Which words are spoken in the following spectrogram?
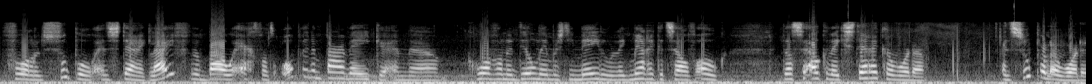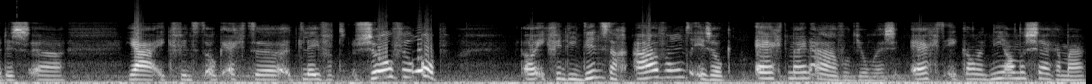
voor een soepel en sterk lijf. We bouwen echt wat op in een paar weken. En ik hoor van de deelnemers die meedoen, en ik merk het zelf ook, dat ze elke week sterker worden en soepeler worden. Dus ja, ik vind het ook echt, uh, het levert zoveel op. Oh, ik vind die dinsdagavond is ook echt mijn avond, jongens. Echt, ik kan het niet anders zeggen, maar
